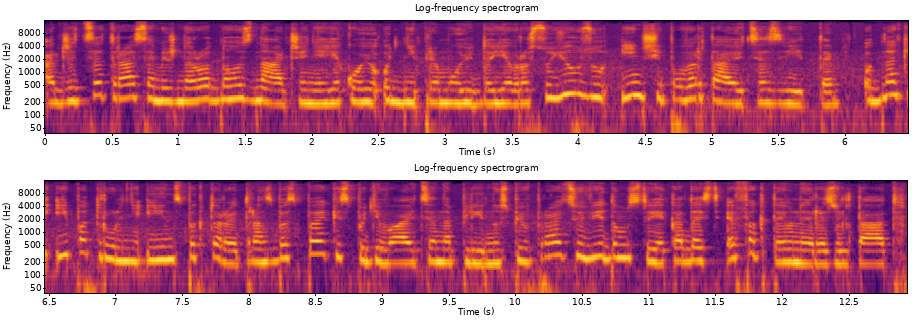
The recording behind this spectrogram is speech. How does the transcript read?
адже це траса міжнародного значення, якою одні прямують до Євросоюзу, інші повертаються звідти. Однак і патрульні, і інспектори трансбезпеки сподіваються на плідну співпрацю відомств, яка дасть ефективний результат.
